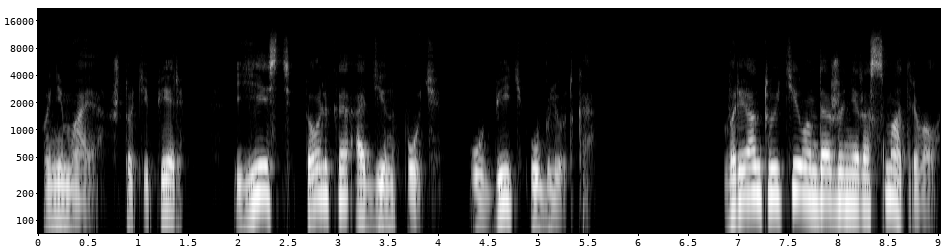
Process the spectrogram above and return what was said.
понимая, что теперь есть только один путь – убить ублюдка. Вариант уйти он даже не рассматривал.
